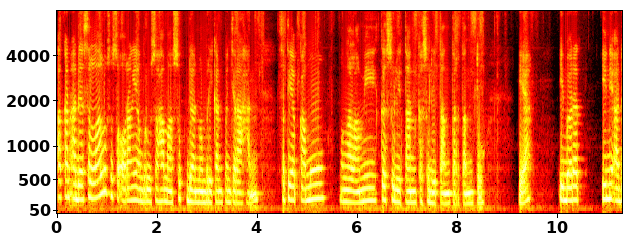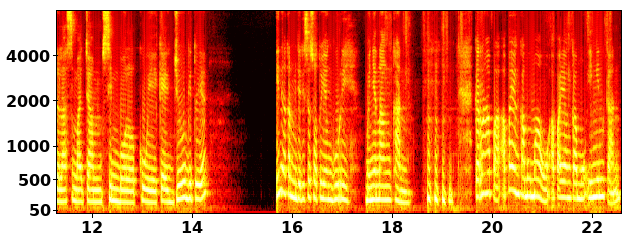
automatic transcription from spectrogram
akan ada selalu seseorang yang berusaha masuk dan memberikan pencerahan setiap kamu mengalami kesulitan-kesulitan tertentu. Ya, ibarat ini adalah semacam simbol kue keju gitu ya. Ini akan menjadi sesuatu yang gurih, menyenangkan, Karena apa? Apa yang kamu mau, apa yang kamu inginkan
